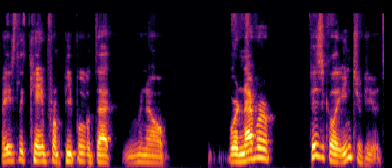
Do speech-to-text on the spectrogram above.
basically came from people that, you know, were never physically interviewed.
